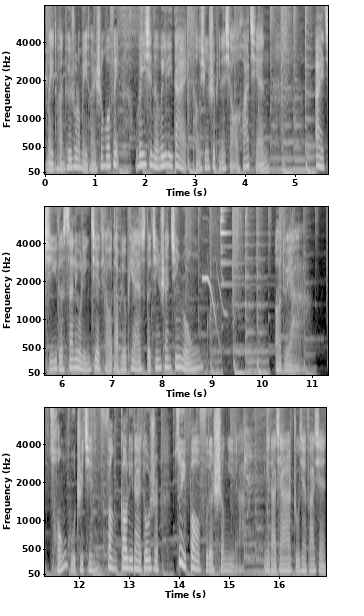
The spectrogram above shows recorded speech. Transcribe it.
美团推出了美团生活费，微信的微利贷，腾讯视频的小额花钱，爱奇艺的三六零借条，WPS 的金山金融。哦，对呀，从古至今放高利贷都是最暴富的生意啊，因为大家逐渐发现，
